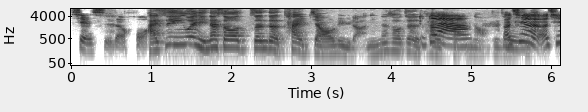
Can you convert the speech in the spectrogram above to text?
现实的话。还是因为你那时候真的太焦虑了，你那时候真的太对啊烦恼这件而且而且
